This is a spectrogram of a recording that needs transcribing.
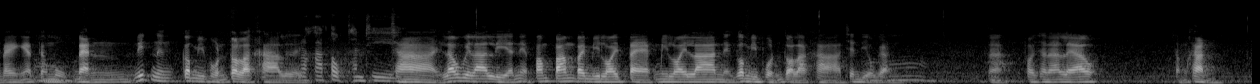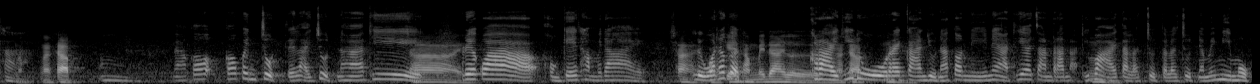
ไปอย่างเงี้ยอ๋อจมูกแบนนิดนึงก็มีผลต่อราคาเลย ราคาตกทันที ใช่ แล้วเวลาเหรียญเนี่ยปั๊มๆไปมีรอยแตกมีรอยลานเนี่ยก็มีผลต่อราคาเช่นเดียวกันอ๋อนะเพราะฉะนั้นแล้วสำคัญค่ะนะครับอืมนะก็ก็เป็นจุดหลาย ๆ จุดนะคะที่ใช่ เรียกว่าของเก๊ทำไม่ได้ ใช่หรือว่าถ้าเกิดโคทำไม่ได้เลยใครที่นะบดูรายการอยู่นะตอนนี้เนี่ยที่อาจารย์รันอธิบายแต่ละจุดแต่ละจุดเนี่ยไม่มีหมก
